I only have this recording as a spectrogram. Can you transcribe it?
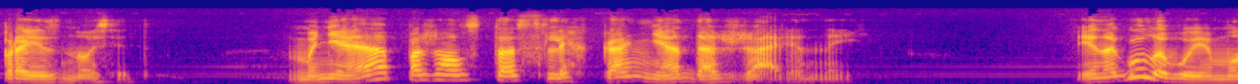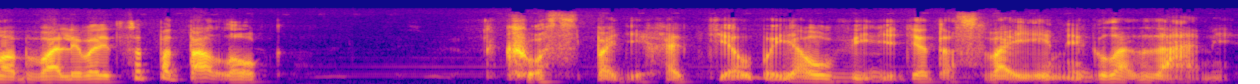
произносит. «Мне, пожалуйста, слегка недожаренный». И на голову ему обваливается потолок. Господи, хотел бы я увидеть это своими глазами.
